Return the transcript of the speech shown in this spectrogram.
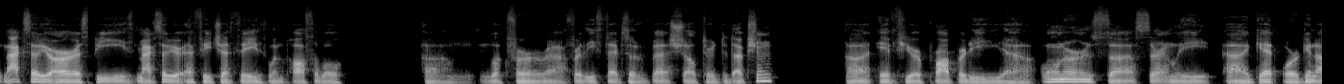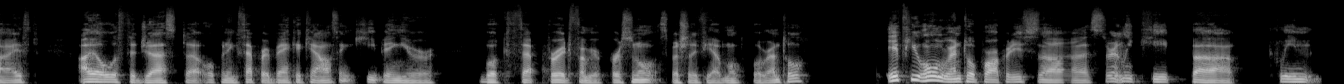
max out your RSPs, max out your FHSAs when possible. Um, look for uh, for these types of uh, shelter deductions. Uh, if your property uh, owners uh, certainly get organized, I always suggest opening separate bank accounts and keeping your book separate from your personal, especially if you have multiple rentals. If you own rental properties, uh, certainly keep uh, clean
